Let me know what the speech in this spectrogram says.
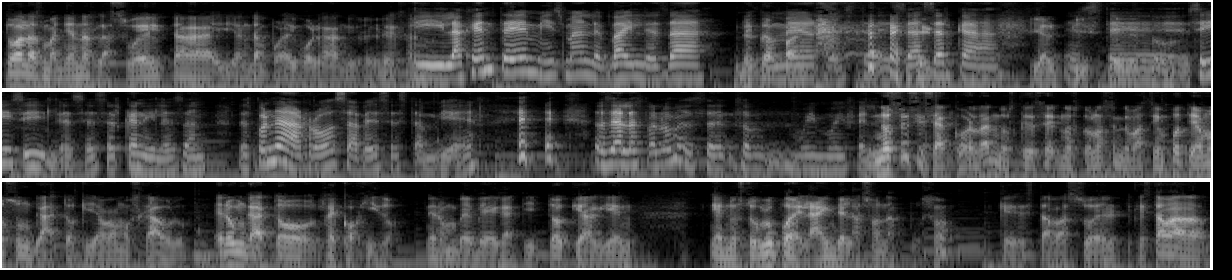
Todas las mañanas las suelta y andan por ahí volando y regresan. Y la gente misma le va y les da de comer, este, se acerca. Y al piste y todo. Este, sí, sí, les se acercan y les dan. Les ponen arroz a veces también. o sea, las palomas son- muy, muy felices. No sé si se acuerdan, los que se- nos conocen de más tiempo, teníamos un gato que llamamos Jauru. Era un gato recogido, era un bebé gatito que alguien en nuestro grupo de Line de la zona puso, que estaba suelto, que estaba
